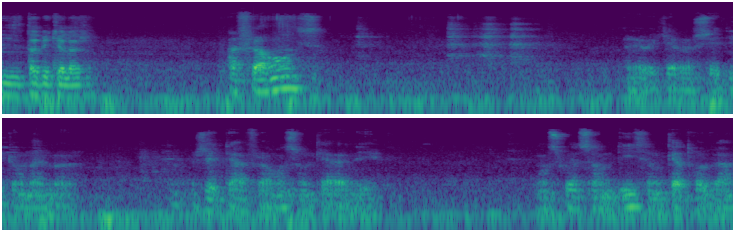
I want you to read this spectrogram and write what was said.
il t'avait quel âge? À Florence, elle avait quel âge? C'était quand même. euh, J'étais à Florence en quelle année? En 70, en 80.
